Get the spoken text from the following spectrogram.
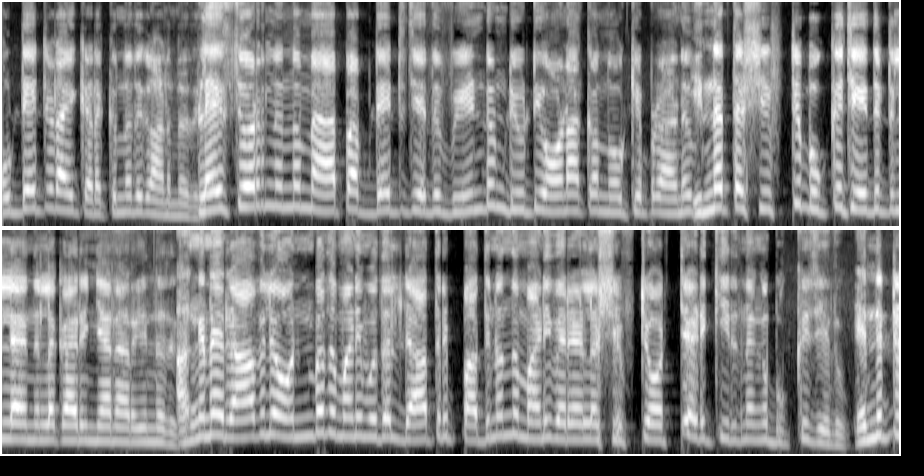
ഔട്ട്ഡേറ്റഡ് ആയി കിടക്കുന്നത് കാണുന്നത്. പ്ലേ സ്റ്റോറിൽ നിന്നും ആപ്പ് അപ്ഡേറ്റ് ചെയ്ത് വീണ്ടും ഡ്യൂട്ടി ഓൺ ആക്കാൻ നോക്കിയപ്പോഴാണ് ഇന്നത്തെ ഷിഫ്റ്റ് ബുക്ക് ചെയ്തിട്ടില്ല എന്നുള്ള കാര്യം ഞാൻ അറിയുന്നത്. അങ്ങനെ രാവിലെ ഒൻപത് മണി മുതൽ രാത്രി പതിനൊന്ന് മണി വരെയുള്ള ഷിഫ്റ്റ് ഒറ്റയടിക്ക് ഇരുന്നങ്ങ് ബുക്ക് ചെയ്തു. എന്നിട്ട്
